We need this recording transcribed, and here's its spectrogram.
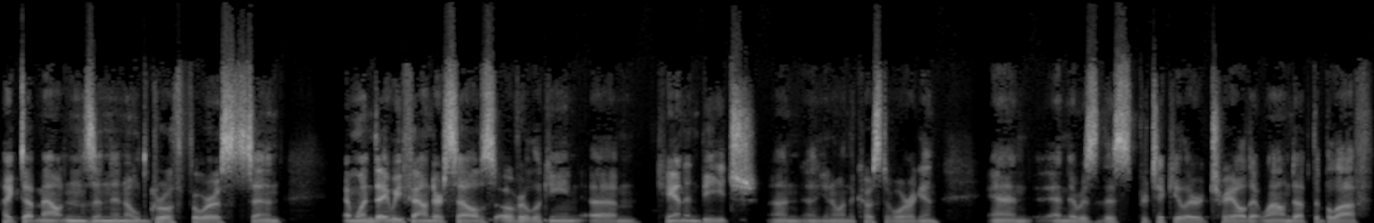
hiked up mountains and in old growth forests. And, and one day we found ourselves overlooking, um, Cannon Beach on, uh, you know, on the coast of Oregon. And and there was this particular trail that wound up the bluff.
